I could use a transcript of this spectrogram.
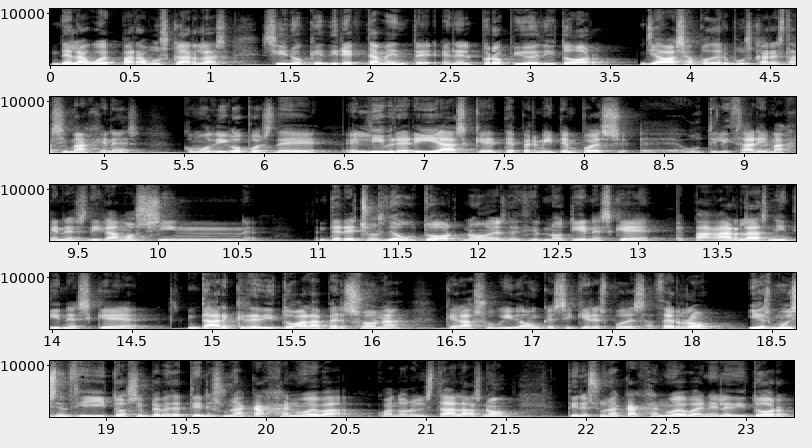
de la web para buscarlas, sino que directamente en el propio editor ya vas a poder buscar estas imágenes, como digo, pues de librerías que te permiten pues eh, utilizar imágenes digamos sin derechos de autor, ¿no? Es decir, no tienes que pagarlas ni tienes que dar crédito a la persona que la ha subido, aunque si quieres puedes hacerlo. Y es muy sencillito, simplemente tienes una caja nueva cuando lo instalas, ¿no? Tienes una caja nueva en el editor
